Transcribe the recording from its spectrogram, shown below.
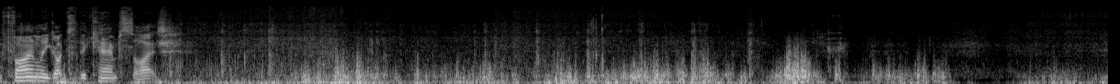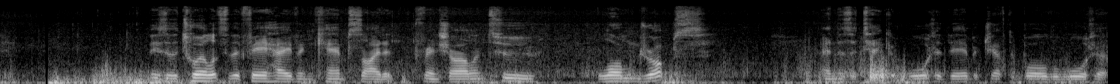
finally got to the campsite. These are the toilets at the Fairhaven campsite at French Island. Two long drops and there's a tank of water there but you have to boil the water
